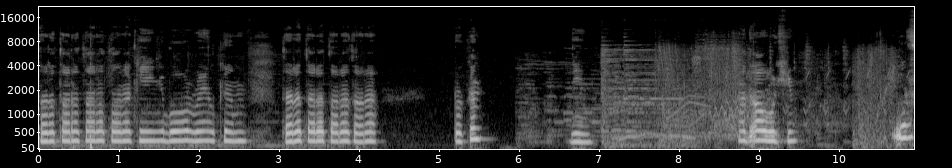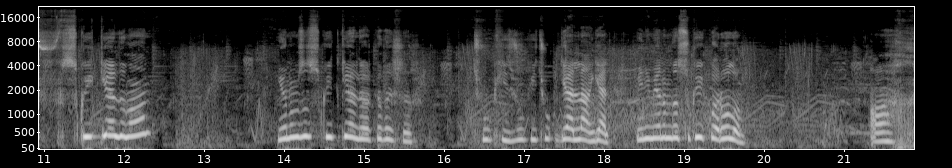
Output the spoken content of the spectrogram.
Tara tara tara tara King Ball welcome. Tara tara tara tara. Bakın. Din. Hadi al bakayım. Of Squid geldi lan. Yanımıza Squid geldi arkadaşlar. Çok iyi çok iyi çok gel lan gel. Benim yanımda Squid var oğlum. Ah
